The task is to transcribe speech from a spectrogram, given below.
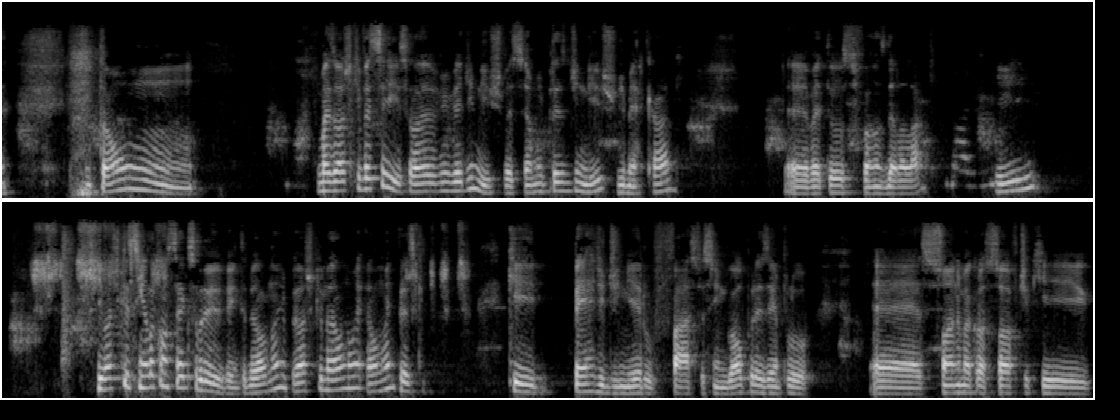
então, mas eu acho que vai ser isso, ela vai viver de nicho, vai ser uma empresa de nicho, de mercado, é, vai ter os fãs dela lá e, eu acho que sim, ela consegue sobreviver, entendeu? Não, eu acho que ela não é, ela não é uma empresa que, que perde dinheiro fácil, assim, igual, por exemplo, é, Sony Microsoft que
